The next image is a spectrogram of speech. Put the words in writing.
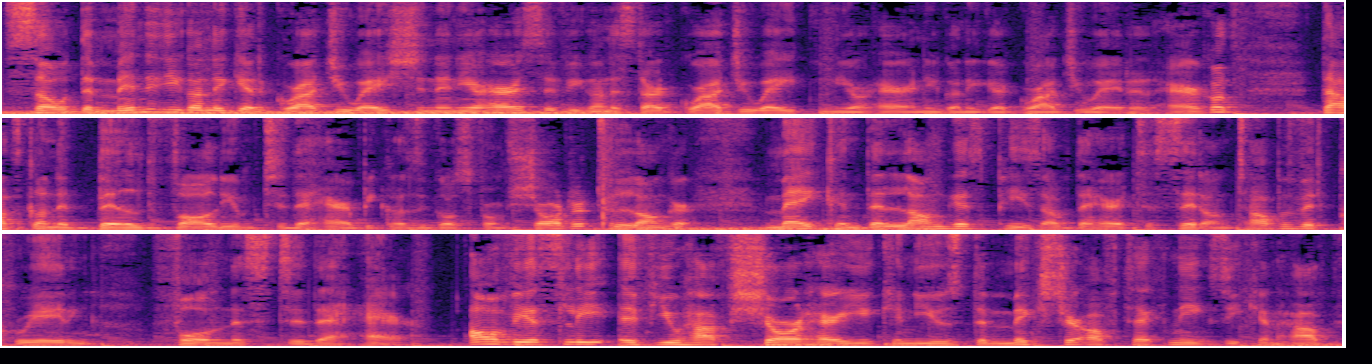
So the minute you're going to get graduation in your hair so if you're going to start graduating your hair and you're going to get graduated haircuts that's going to build volume to the hair because it goes from shorter to longer, making the longest piece of the hair to sit on top of it, creating fullness to the hair. Obviously, if you have short hair, you can use the mixture of techniques. You can have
